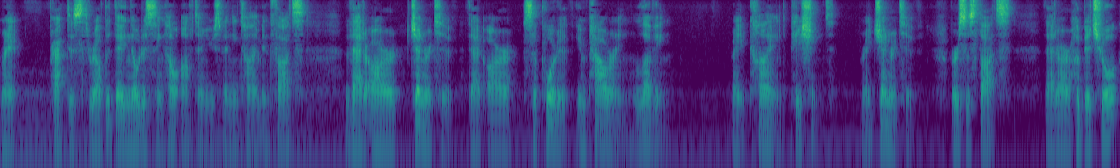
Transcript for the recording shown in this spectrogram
right? Practice throughout the day, noticing how often you're spending time in thoughts that are generative, that are supportive, empowering, loving, right? Kind, patient, right? Generative versus thoughts that are habitual,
